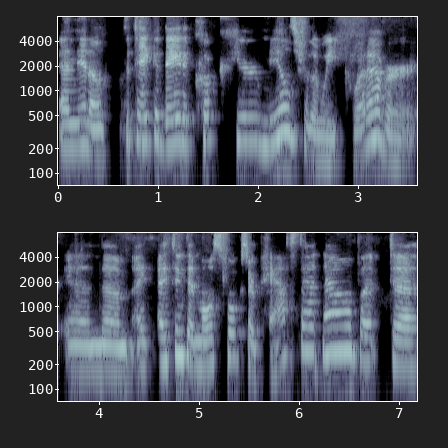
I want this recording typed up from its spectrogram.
and you know to take a day to cook your meals for the week whatever and um, I, I, think that most folks are past that now but uh,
